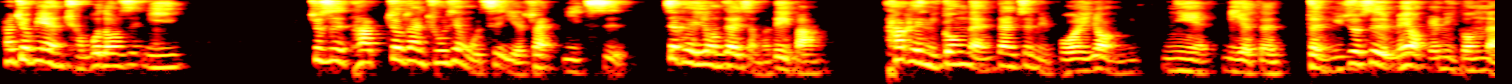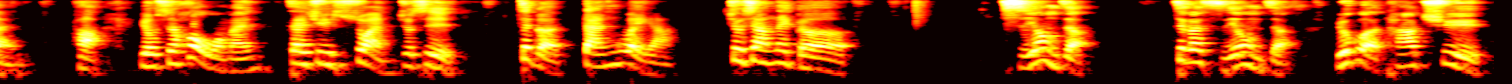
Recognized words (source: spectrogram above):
它就变全部都是一，就是它就算出现五次也算一次。这可以用在什么地方？它给你功能，但是你不会用，你也等等于就是没有给你功能。好，有时候我们再去算，就是这个单位啊，就像那个使用者，这个使用者，如果他去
